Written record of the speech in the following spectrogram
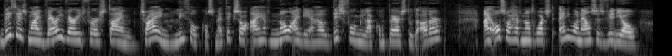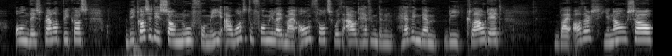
this is my very very first time trying Lethal Cosmetics, so I have no idea how this formula compares to the other. I also have not watched anyone else's video on this palette because because it is so new for me, I wanted to formulate my own thoughts without having them having them be clouded by others, you know. So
